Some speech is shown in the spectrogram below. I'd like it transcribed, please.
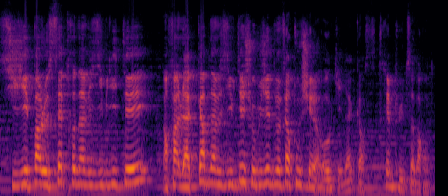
Si j'ai pas le sceptre d'invisibilité... Enfin, la cape d'invisibilité, je suis obligé de me faire toucher, là. Ok, d'accord. C'est très pute, ça, par contre.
